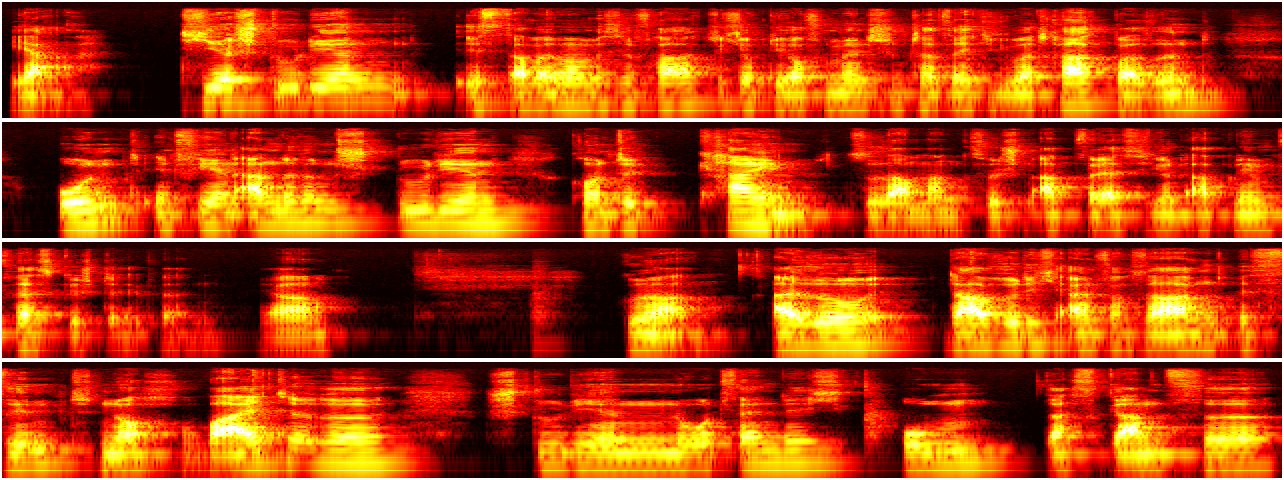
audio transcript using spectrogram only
ja. Tierstudien ist aber immer ein bisschen fraglich, ob die auf Menschen tatsächlich übertragbar sind. Und in vielen anderen Studien konnte kein Zusammenhang zwischen Apfelessig und Abnehmen festgestellt werden. Ja. Ja, also da würde ich einfach sagen, es sind noch weitere Studien notwendig, um das Ganze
